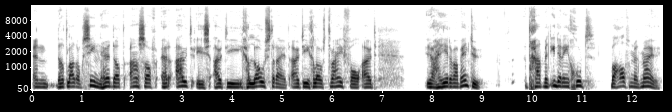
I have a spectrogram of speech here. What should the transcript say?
En dat laat ook zien hè, dat Asaf eruit is, uit die geloofstrijd, uit die geloofstwijfel, uit, ja heren, waar bent u? Het gaat met iedereen goed, behalve met mij.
